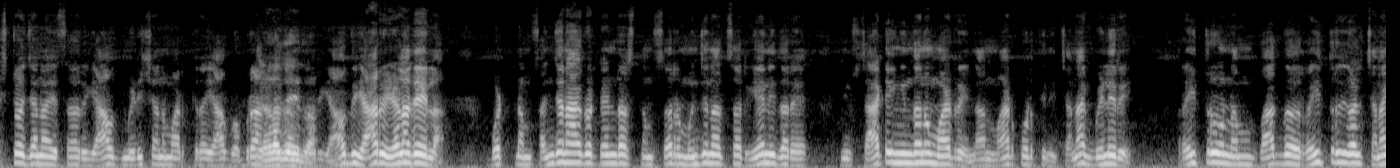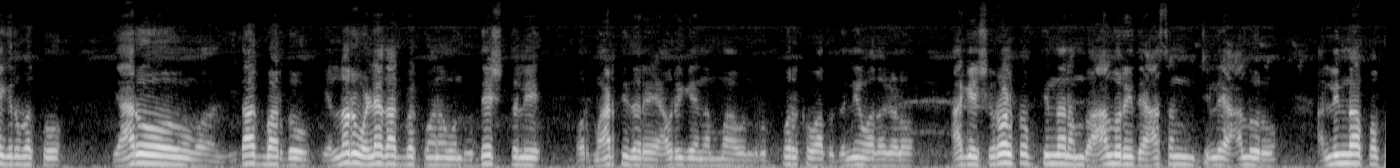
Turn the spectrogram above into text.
ಎಷ್ಟೋ ಜನ ಸರ್ ಯಾವ್ದು ಮೆಡಿಷನ್ ಮಾಡ್ತೀರಾ ಯಾವ ಗೊಬ್ಬರ ಯಾವುದು ಯಾರು ಹೇಳೋದೇ ಇಲ್ಲ. ಬಟ್ ನಮ್ಮ ಸಂಜನಾ ಆಗೋ ಟೆಂಡರ್ಸ್ ನಮ್ಮ ಸರ್ ಮಂಜುನಾಥ್ ಸರ್ ಏನಿದ್ದಾರೆ ನೀವು ಸ್ಟಾರ್ಟಿಂಗಿಂದನೂ ಮಾಡಿರಿ. ನಾನು ಮಾಡಿಕೊಡ್ತೀನಿ. ಚೆನ್ನಾಗಿ ಬೆಳೀರಿ. ರೈತರು ನಮ್ಮ ಭಾಗದ ರೈತರುಗಳು ಚೆನ್ನಾಗಿರಬೇಕು, ಯಾರೂ ಇದಾಗಬಾರ್ದು, ಎಲ್ಲರೂ ಒಳ್ಳೆಯದಾಗಬೇಕು ಅನ್ನೋ ಒಂದು ಉದ್ದೇಶದಲ್ಲಿ ಅವ್ರು ಮಾಡ್ತಿದ್ದಾರೆ. ಅವರಿಗೆ ನಮ್ಮ ಒಂದು ಹೃತ್ಪೂರ್ವಕವಾದ ಧನ್ಯವಾದಗಳು. ಹಾಗೆ ಶಿರೋಳ್ಕೊಪ್ಪದಿಂದ ನಮ್ಮದು ಆಲೂರು ಇದೆ, ಹಾಸನ ಜಿಲ್ಲೆ ಆಲೂರು. ಅಲ್ಲಿಂದ ಪಾಪ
